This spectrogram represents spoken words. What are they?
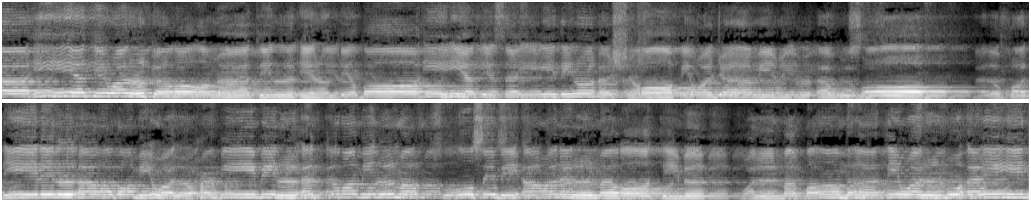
الإصطفائية والكرامات الإرتضائية سيد الأشراف وجامع الأوصاف الخليل الأعظم والحبيب الأكرم المخصوص بأعلى المراتب والمقامات والمؤيد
